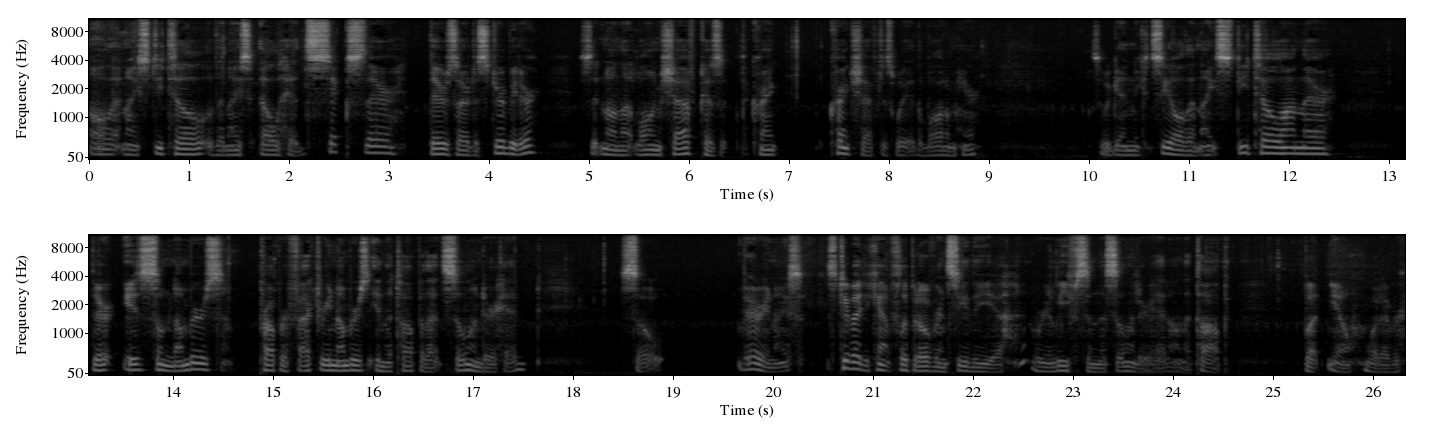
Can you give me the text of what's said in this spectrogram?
All that nice detail, of the nice L-head 6 there. There's our distributor sitting on that long shaft because the crank crankshaft is way at the bottom here. So again, you can see all that nice detail on there. There is some numbers, proper factory numbers in the top of that cylinder head. So very nice. It's too bad you can't flip it over and see the uh, reliefs in the cylinder head on the top. But, you know, whatever.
